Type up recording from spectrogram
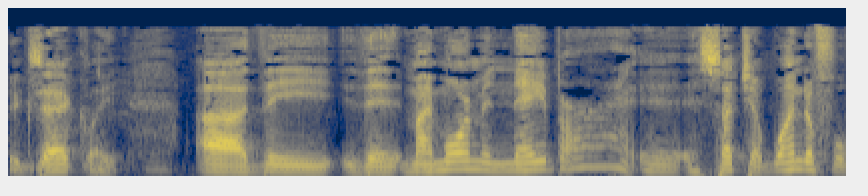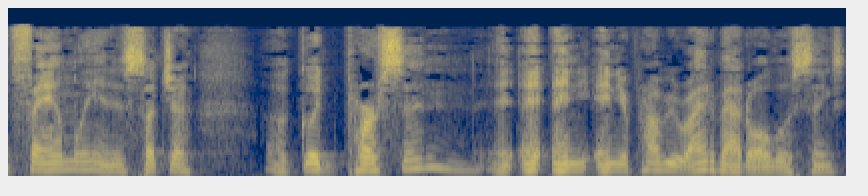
Exactly. Uh, the, the, my Mormon neighbor is such a wonderful family and is such a, a good person. And, and, and you're probably right about all those things.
